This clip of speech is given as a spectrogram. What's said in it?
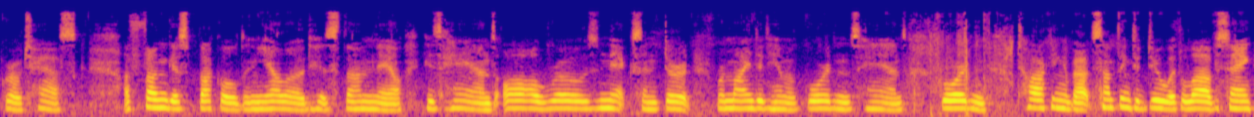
grotesque. A fungus buckled and yellowed his thumbnail. His hands, all rose nicks and dirt, reminded him of Gordon's hands. Gordon talking about something to do with love, saying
